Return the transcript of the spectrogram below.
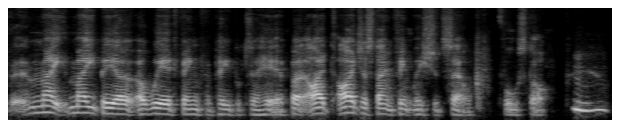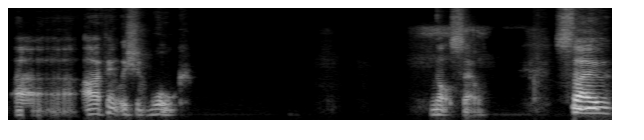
may may be a, a weird thing for people to hear, but I I just don't think we should sell. Full stop. hmm Uh, I think we should walk, not sell. So,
